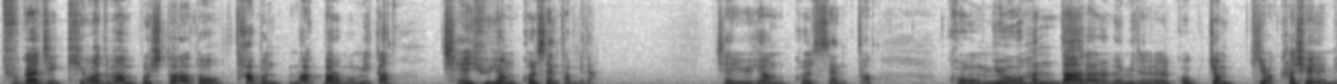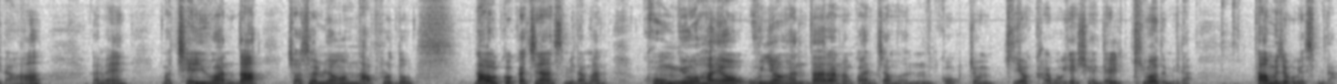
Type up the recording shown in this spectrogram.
두 가지 키워드만 보시더라도 답은 막바로 뭡니까? 제휴형 콜센터입니다. 제휴형 콜센터. 공유한다라는 의미를 꼭 좀 기억하셔야 됩니다. 그다음에 뭐 제휴한다. 저 설명은 앞으로도 나올 것 같지는 않습니다만 공유하여 운영한다라는 관점은 꼭 좀 기억하고 계셔야 될 키워드입니다. 다음 문제 보겠습니다.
